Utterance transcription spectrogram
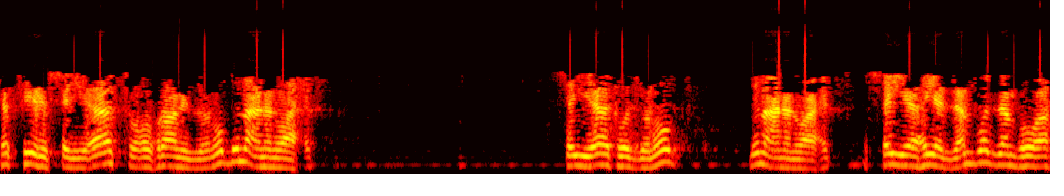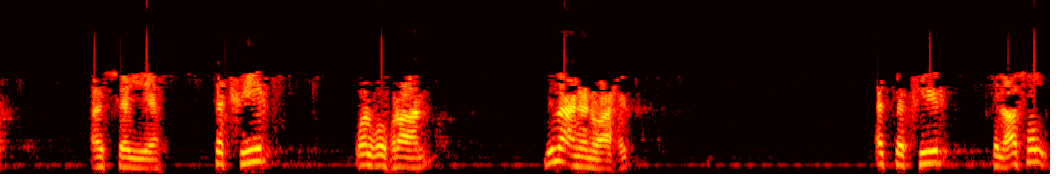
تكفير السيئات وغفران الذنوب بمعنى واحد. السيئات والذنوب بمعنى واحد. السيئة هي الذنب والذنب هو السيئة. تكفير والغفران بمعنى واحد. التكفير في الأصل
